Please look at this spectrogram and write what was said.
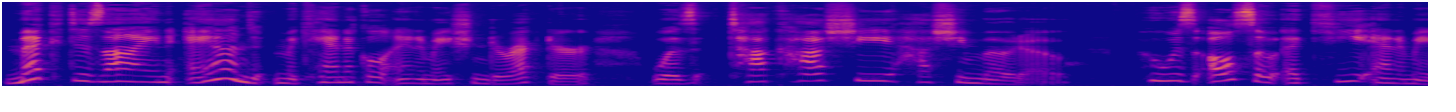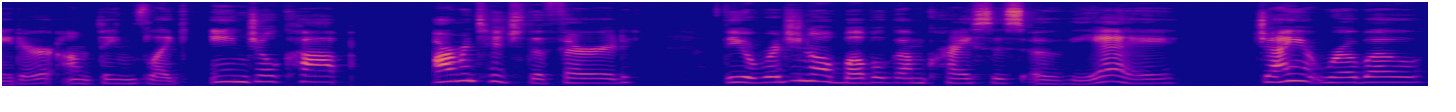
Mech design and mechanical animation director was Takashi Hashimoto, who was also a key animator on things like Angel Cop, Armitage III, the original Bubblegum Crisis OVA, Giant Robo,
